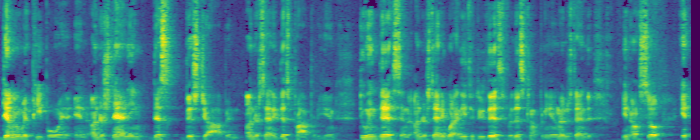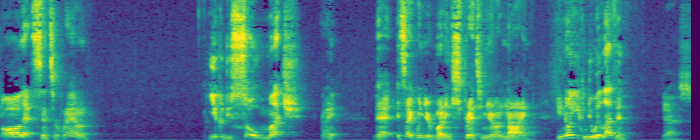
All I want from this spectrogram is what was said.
dealing with people and, and understanding this this job and understanding this property and doing this and understanding what I need to do this for this company and understand you know so in all that sense around you could do so much right that it's like when you're running sprints and you're on nine you know you can do 11 Yes.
